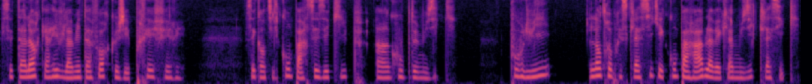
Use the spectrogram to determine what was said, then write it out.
C'est alors qu'arrive la métaphore que j'ai préférée. C'est quand il compare ses équipes à un groupe de musique. Pour lui, l'entreprise classique est comparable avec la musique classique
